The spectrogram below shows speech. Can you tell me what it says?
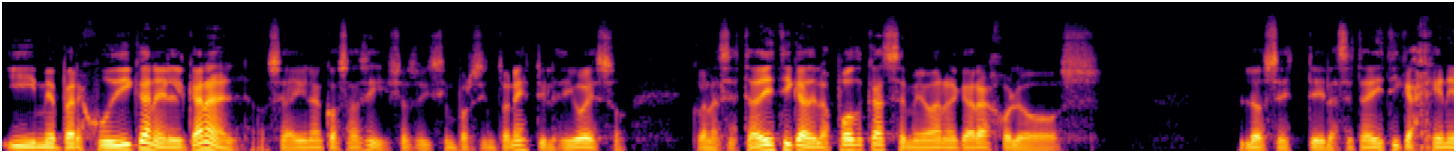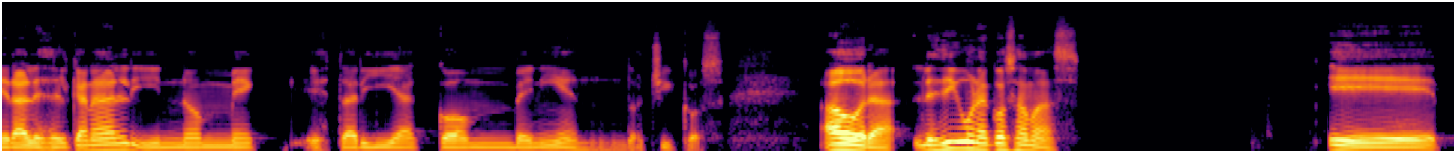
y me perjudican el canal. O sea, hay una cosa así. Yo soy 100% honesto y les digo eso. Con las estadísticas de los podcasts se me van al carajo los, los, este, las estadísticas generales del canal y no me estaría conveniendo, chicos. Ahora, les digo una cosa más. Eh,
